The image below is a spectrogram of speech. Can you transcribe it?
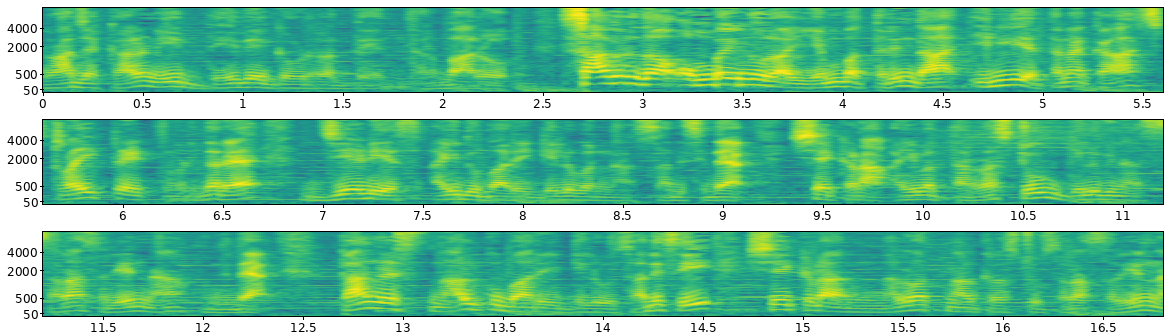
ರಾಜಕಾರಣಿ ದೇವೇಗೌಡರದ್ದೇ ದರ್ಬಾರು. ಸಾವಿರದ ಒಂಬೈನೂರ ಎಂಬತ್ತರಿಂದ ಇಲ್ಲಿಯ ತನಕ ಸ್ಟ್ರೈಕ್ ರೇಟ್ ನೋಡಿದರೆ ಜೆಡಿಎಸ್ ಐದು ಬಾರಿ ಗೆಲುವನ್ನ ಸಾಧಿಸಿದೆ. ಶೇಕಡ ಐವತ್ತರಷ್ಟು ಗೆಲುವಿನ ಸರಾಸರಿಯನ್ನ ಹೊಂದಿದೆ. ಕಾಂಗ್ರೆಸ್ ನಾಲ್ಕು ಬಾರಿ ಗೆಲುವು ಸಾಧಿಸಿ ಶೇಕಡ ನಲವತ್ನಾಲ್ಕರಷ್ಟು ಸರಾಸರಿಯನ್ನ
